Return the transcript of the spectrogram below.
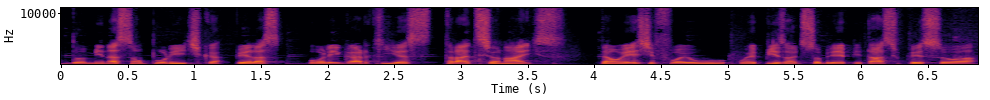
dominação política pelas oligarquias tradicionais. Então, este foi o, o episódio sobre Epitácio Pessoa.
